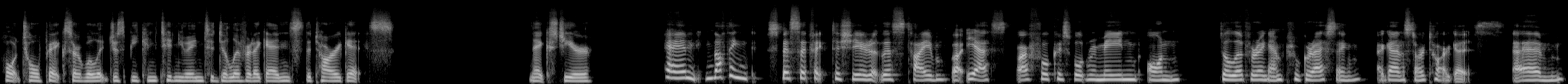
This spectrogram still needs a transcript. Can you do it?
hot topics, or will it just be continuing to deliver against the targets next year? Um, nothing specific to share at this time, but yes, our focus will remain on delivering and progressing against our targets. Um,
